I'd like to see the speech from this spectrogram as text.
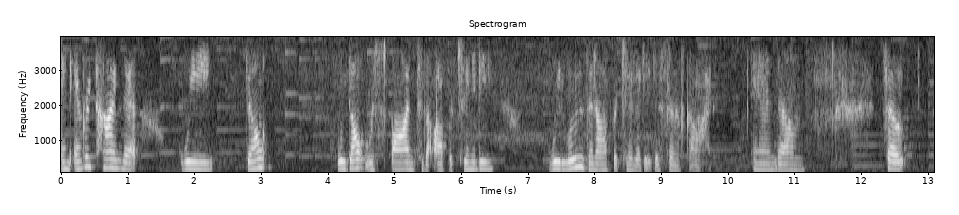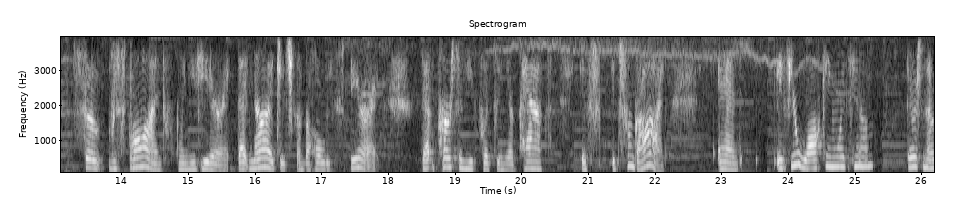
and every time that we don't we don't respond to the opportunity, we lose an opportunity to serve God. And um, so, so respond when you hear it. That nudge is from the Holy Spirit. That person He puts in your path is it's from God. And if you're walking with Him, there's no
